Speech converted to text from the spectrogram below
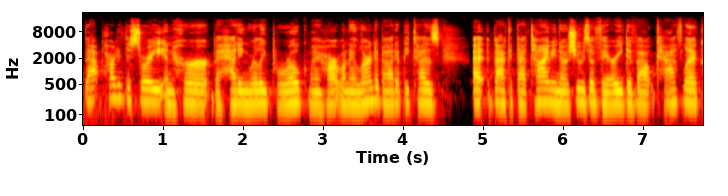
That part of the story in her beheading really broke my heart when I learned about it because at, back at that time, you know, she was a very devout Catholic.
